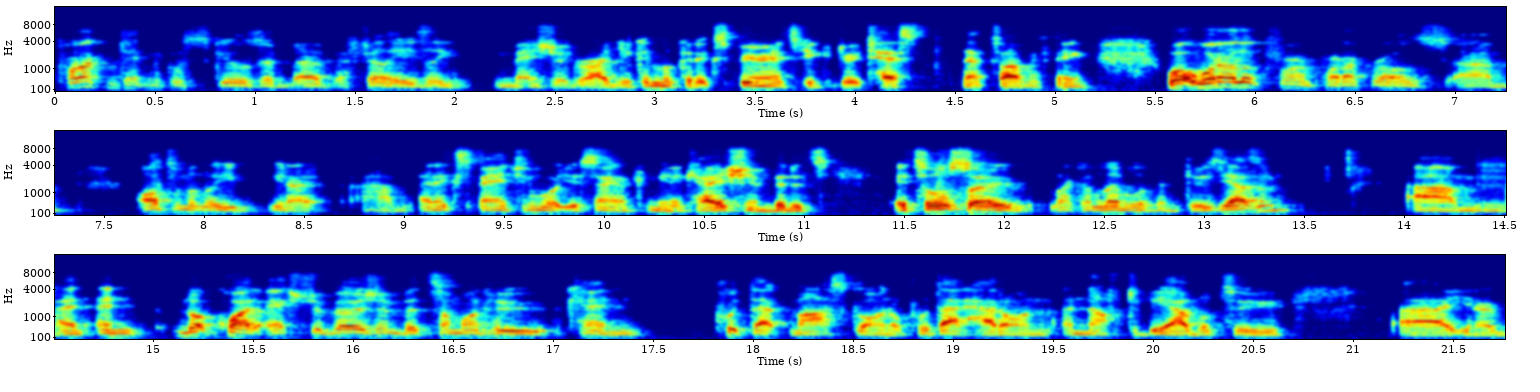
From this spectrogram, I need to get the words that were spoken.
product and technical skills are, are, fairly easily measured, right? You can look at experience, you can do tests, that type of thing. What what I look for in product roles. Um, ultimately, you know, um, an expansion of what you're saying on communication, but it's it's also like a level of enthusiasm um, mm. and, and not quite extroversion, but someone who can put that mask on or put that hat on enough to be able to, uh, you know,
